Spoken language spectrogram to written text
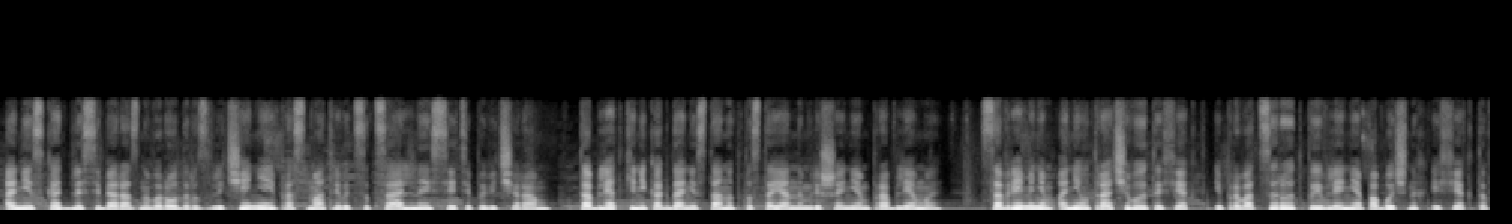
а не искать для себя разного рода развлечения и просматривать социальные сети по вечерам. Таблетки никогда не станут постоянным решением проблемы. Со временем они утрачивают эффект и провоцируют появление побочных эффектов,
